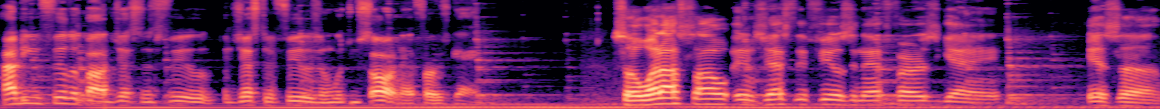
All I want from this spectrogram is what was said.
How do you feel about Justin Fields, Justin Fields and what you saw in that first game? So what I saw in Justin Fields in that first game is a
